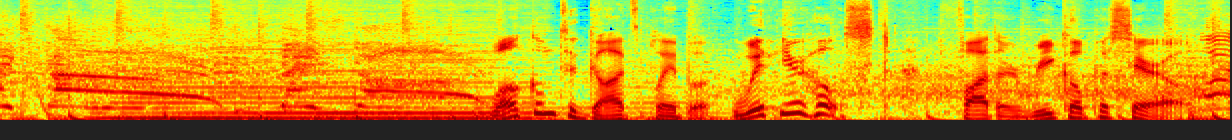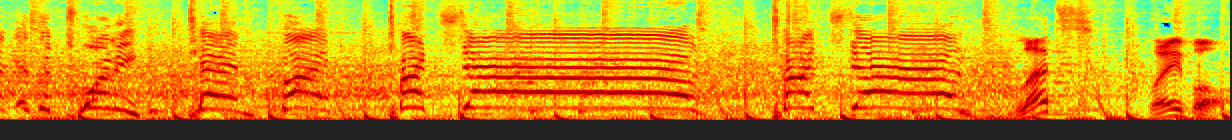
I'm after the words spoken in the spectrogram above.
They score! They score! Welcome to God's Playbook with your host, Father Rico Passero. Lock at the 20, 10, 5, touchdown! Touchdown! Let's play ball.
